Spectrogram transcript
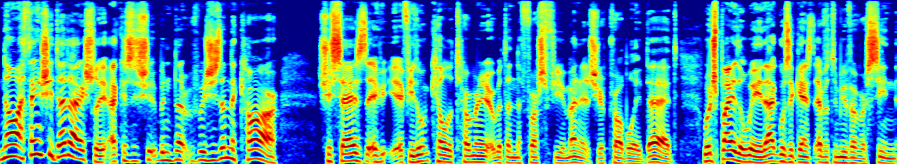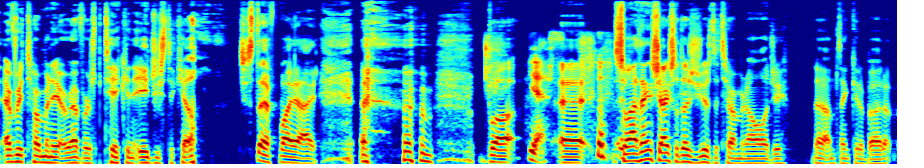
no, I think she did actually, because she when, when she's in the car, she says that if, if you don't kill the Terminator within the first few minutes, you're probably dead. Which, by the way, that goes against everything we've ever seen. Every Terminator ever has taken ages to kill. just FYI. but yes. uh, so I think she actually does use the terminology that I'm thinking about it.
